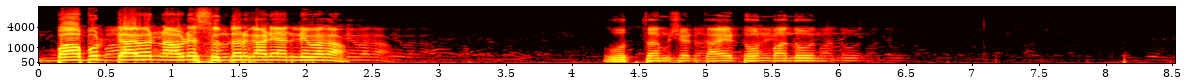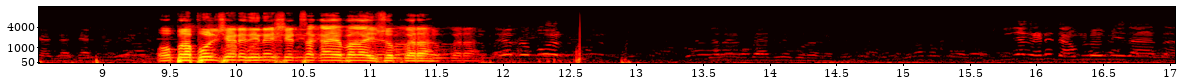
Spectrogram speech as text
बाबू ड्रायव्हर नावडे सुंदर गाडी आणली बघा. उत्तम शेठ काय टोन बांधून. ओ प्रफुल्ल शेठ दिनेश शेठचा काय बघा हिशोब करा. olvidada.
